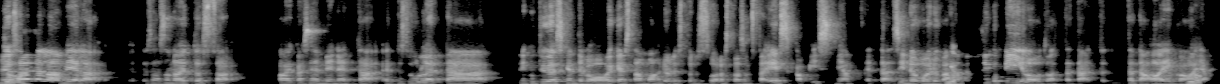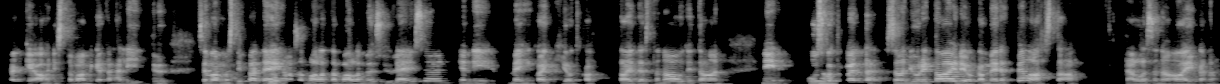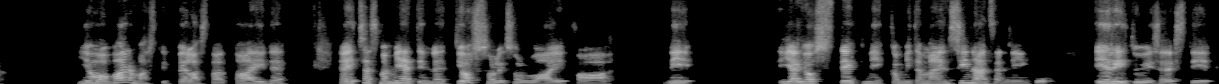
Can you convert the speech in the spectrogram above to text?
No jos ajatellaan vielä sä sanoit tuossa aikaisemmin, että, että sulle tämä niin työskentely on oikeastaan mahdollistanut suorastaan sellaista eskapismia, että sinne on voinut vähän niin kuin piiloutua tätä, tätä aikaa Joo. ja kaikkea ahdistavaa, mikä tähän liittyy. Se varmasti pätee Joo. ihan samalla tavalla myös yleisöön ja niin meihin kaikki, jotka taiteesta nautitaan. Niin uskotko, Joo. että se on juuri taide, joka meidät pelastaa tällaisena aikana? Joo, varmasti pelastaa taide. Ja itse asiassa mä mietin, että jos olisi ollut aikaa, niin, ja jos tekniikka, mitä mä en sinänsä niin kuin erityisesti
